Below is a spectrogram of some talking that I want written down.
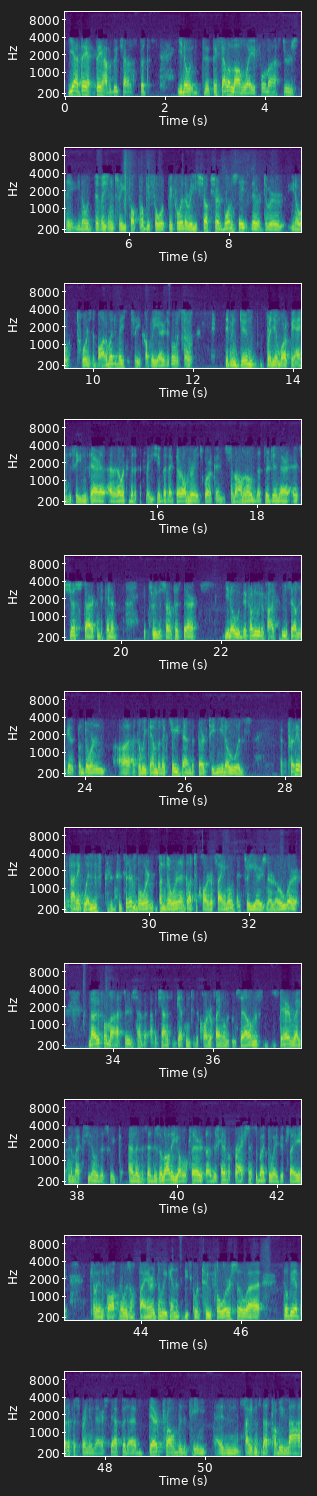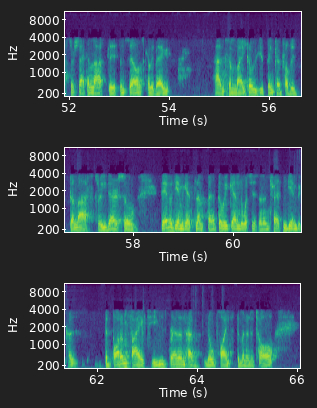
Yeah, they they have a good chance, but you know they, fell a long way Four Masters. The you know Division Three football before before the restructure. At one stage they were, they were you know towards the bottom of Division Three a couple of years ago. So they've been doing brilliant work behind the scenes there. And I know it's a bit of a cliche, but like their underage work is phenomenal that they're doing there, and it's just starting to kind of get through the surface there. You know, they probably would have fancied themselves against Bundoran uh, at the weekend, but like three ten to thirteen, you know, was a pretty emphatic win because considering Bundoran had got to quarterfinals like three years in a row, where now Four Masters have, have a chance of getting to the quarterfinals themselves. They're right in the mix, you know, this week. And as I said, there's a lot of young players now. There's kind of a freshness about the way they play. Killian Faulkner was on fire at the weekend. I think he scored two four. So uh, there'll be a bit of a spring in their step, but um, they're probably the team in fighting for that probably last or second last place themselves. Killybegs and St Michael's, you'd think are probably the last three there. So they have a game against Glenfin at the weekend, which is an interesting game because the bottom five teams, Brennan, have no points at the minute at all.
